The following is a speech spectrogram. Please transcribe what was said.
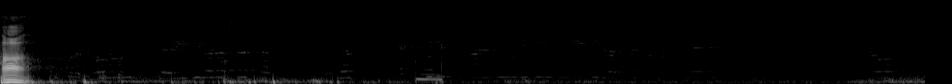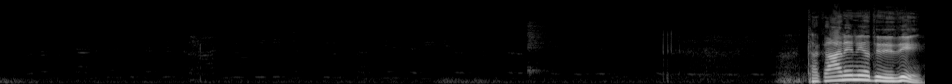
हाँ। थकान ही नहीं होती दीदी।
